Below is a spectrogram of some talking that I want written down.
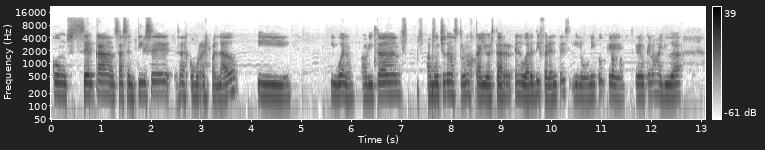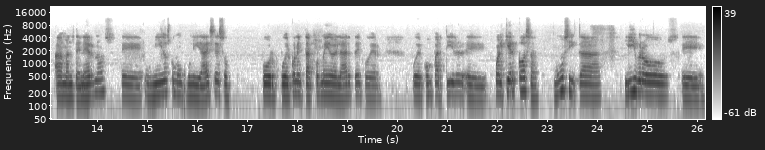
con cerca, o sea, sentirse, ¿sabes? Como respaldado. Y, y bueno, ahorita a muchos de nosotros nos cayó estar en lugares diferentes y lo único que creo que nos ayuda a mantenernos eh, unidos como comunidad es eso, por poder conectar por medio del arte, poder, poder compartir eh, cualquier cosa, música, libros, eh,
